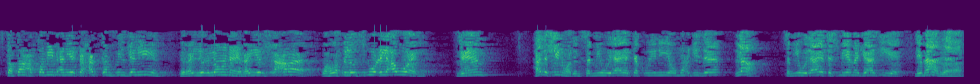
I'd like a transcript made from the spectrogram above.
استطاع الطبيب أن يتحكم في الجنين. يغير لونه يغير شعره وهو في الأسبوع الأول. زين؟ هذا شنو؟ هذا نسميه ولاية تكوينية ومعجزة؟ لا. نسميه ولاية تسمية مجازية. لماذا؟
